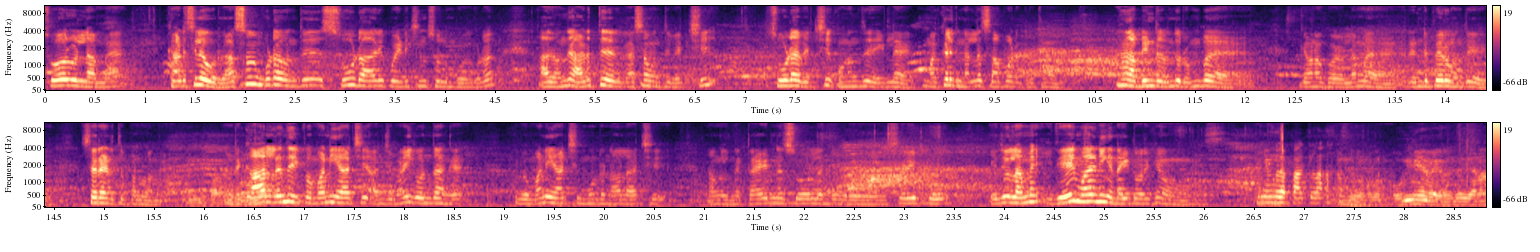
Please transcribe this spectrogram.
சோர்வு இல்லாமல் கடைசியில் ஒரு ரசம் கூட வந்து சூடு ஆறி போயிடுச்சுன்னு சொல்லும்போது கூட அதை வந்து அடுத்த ரசம் வந்து வச்சு சூடாக வச்சு கொண்டு வந்து இல்லை மக்களுக்கு நல்ல சாப்பாடு கொடுக்கணும். அப்படின்றது வந்து ரொம்ப கவனக்குறை இல்லாமல் ரெண்டு பேரும் வந்து சிறை எடுத்து பண்ணுவாங்க அந்த காலிலேருந்து இப்போ மணி ஆச்சு அஞ்சு மணிக்கு வந்தாங்க. இப்போ மணி ஆச்சு மூன்று நாள் ஆச்சு. அவங்களுக்கு இந்த டயர்ட்னஸோ இல்லை இந்த ஒரு செழிப்போ எதுவும் இல்லாமல் இதே மாதிரி நீங்கள் நைட் வரைக்கும் இவங்களை பார்க்கலாம். உண்மையாகவே வந்து ஏன்னா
